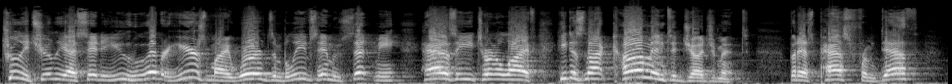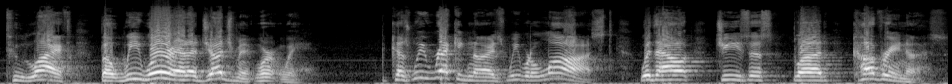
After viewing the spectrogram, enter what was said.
Truly, truly, I say to you, whoever hears my words and believes him who sent me has eternal life. He does not come into judgment, but has passed from death to life. But we were at a judgment, weren't we? Because we recognized we were lost without Jesus' blood covering us.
